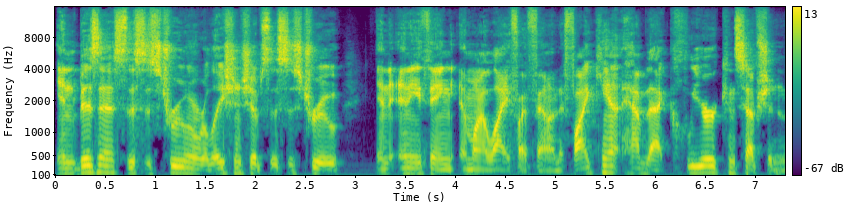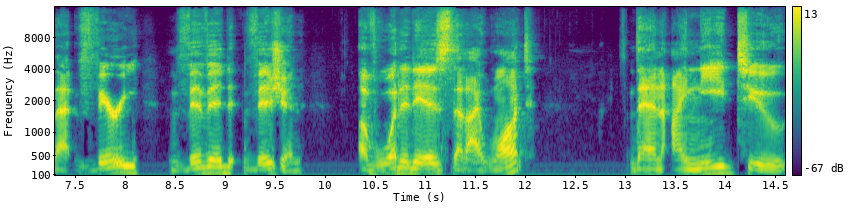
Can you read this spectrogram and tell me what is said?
in business. This is true in relationships. This is true in anything in my life. I found if I can't have that clear conception, that very vivid vision of what it is that I want, then I need to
